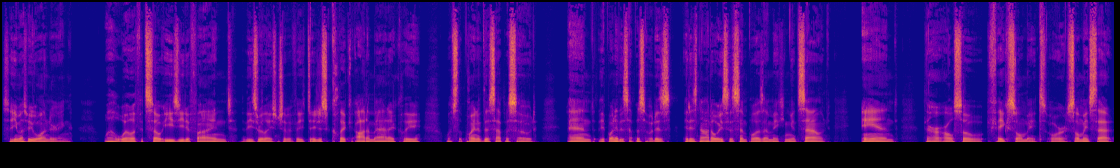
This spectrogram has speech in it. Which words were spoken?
So you must be wondering, well, Will, if it's so easy to find these relationships, if they, just click automatically, what's the point of this episode? And the point of this episode is it is not always as simple as I'm making it sound. And there are also fake soulmates or soulmates that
